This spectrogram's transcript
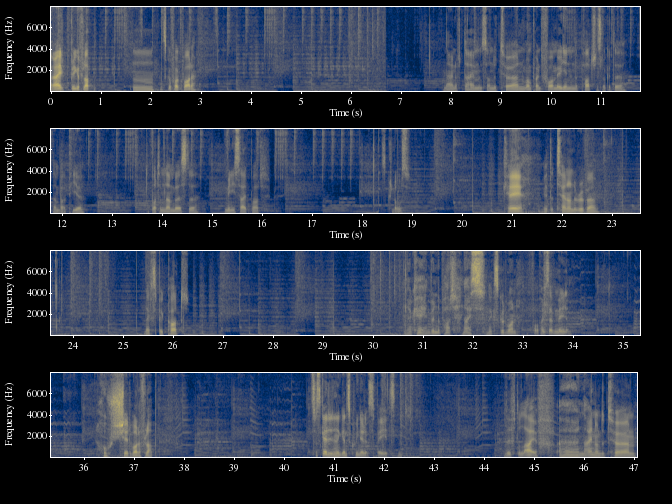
All right, pretty good flop. Mm, let's go for a quarter. Nine of diamonds on the turn. 1.4 million in the pot. Just look at the number up here. The bottom number is the mini sideboard. It's close. Okay, we hit the 10 on the river. Next big pot. Okay, and win the pot. Nice. Next good one. 4.7 million. Oh shit, what a flop. Let's just get it in against Queen of Spades. And live the life. Uh, nine on the turn.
